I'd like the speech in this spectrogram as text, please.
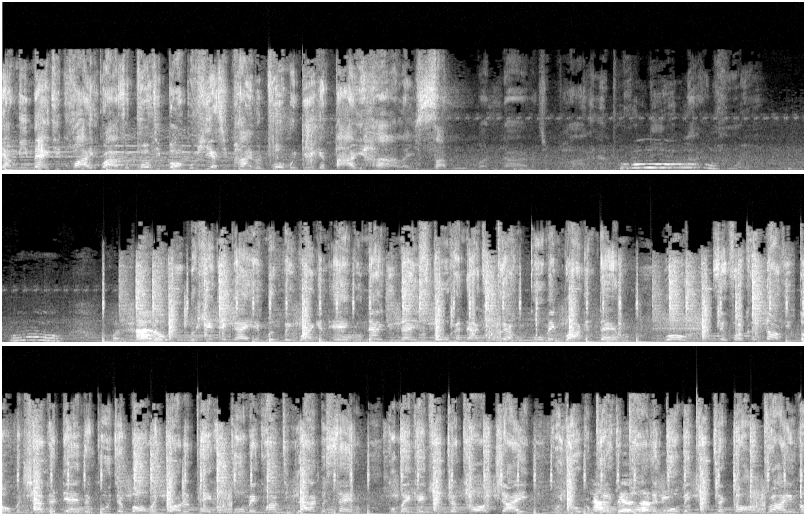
ยังมีแม่งที่ควายกว่าส่วนพวกที่บอกกูเฮี้ยชิบหายมันพวกมึงดีกันตายห่าอะไรสัตว์ โอ้ นขาลุกมึงคิดยังไงให้มึงไปวายกันเองกูนั่งอยู่ในสตูขนาดที่เพื่อนของกูแม่งว้ากันเต็มโว้วเสียงฝนข้างนอกที่ตกมันชากระเด็นแต่กูจะบอกไว้ก่อนว่าเพลงของกูไม่ความจริงล้านเปอร์เซ็นต์กูไม่เคยคิดจะถอดใจกูอยู่กับเพื่อนทุกคนและกูไม่คิดจะกอดใครเอ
